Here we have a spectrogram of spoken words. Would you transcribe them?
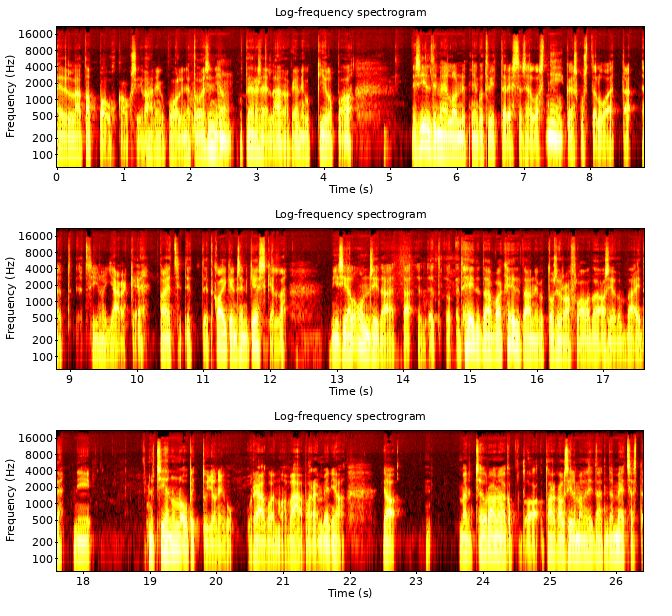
heitellään tappouhkauksia vähän niin kuin puolin ja toisin mm. ja perseillään oikein niin kuin kilpaa. Ja silti meillä on nyt niin kuin Twitterissä sellaista niin. Niin kuin keskustelua, että, että, että siinä on järkeä. Tai että, että, että kaiken sen keskellä, niin siellä on sitä, että, että, että, että heitetään, vaikka heitetään niin kuin tosi raflaava tai asiaton väite, niin nyt siihen on opittu jo niin kuin reagoimaan vähän paremmin ja, ja mä nyt seuraan aika tarkalla silmällä sitä, että mitä metsästä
